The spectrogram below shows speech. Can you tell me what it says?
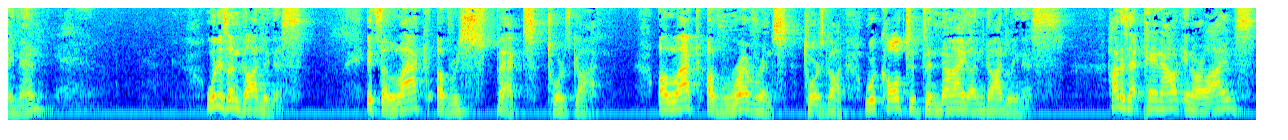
Amen? What is ungodliness? It's a lack of respect towards God, a lack of reverence towards God. We're called to deny ungodliness. How does that pan out in our lives?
